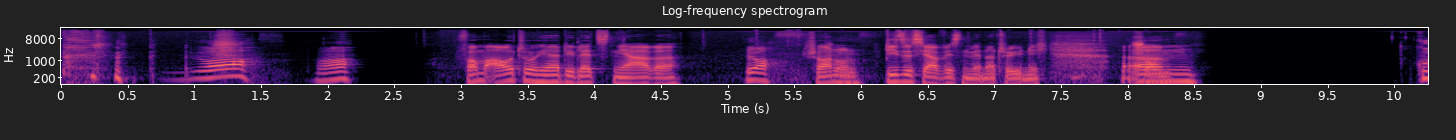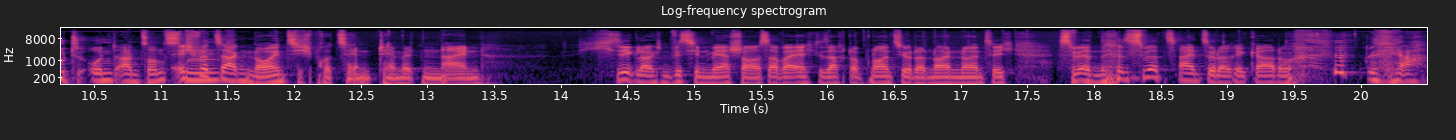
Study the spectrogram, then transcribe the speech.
ja, ja. Vom Auto her die letzten Jahre. Ja, schon. schon. Dieses Jahr wissen wir natürlich nicht. Ähm, Gut, und ansonsten. Ich würde sagen 90% Hamilton, nein. Ich sehe, glaube ich, ein bisschen mehr Chance, aber ehrlich gesagt, ob 90 oder 99, es wird, es wird Sainz oder Ricardo. ja.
